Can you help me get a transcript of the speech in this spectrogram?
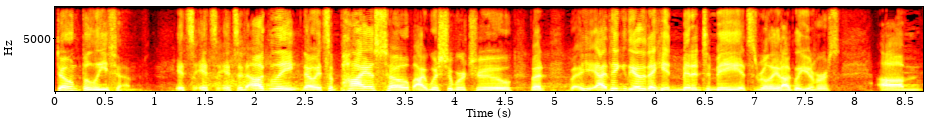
Don't believe him. It's, it's, it's an ugly, no, it's a pious hope. I wish it were true, but I think the other day he admitted to me it's really an ugly universe. Um,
